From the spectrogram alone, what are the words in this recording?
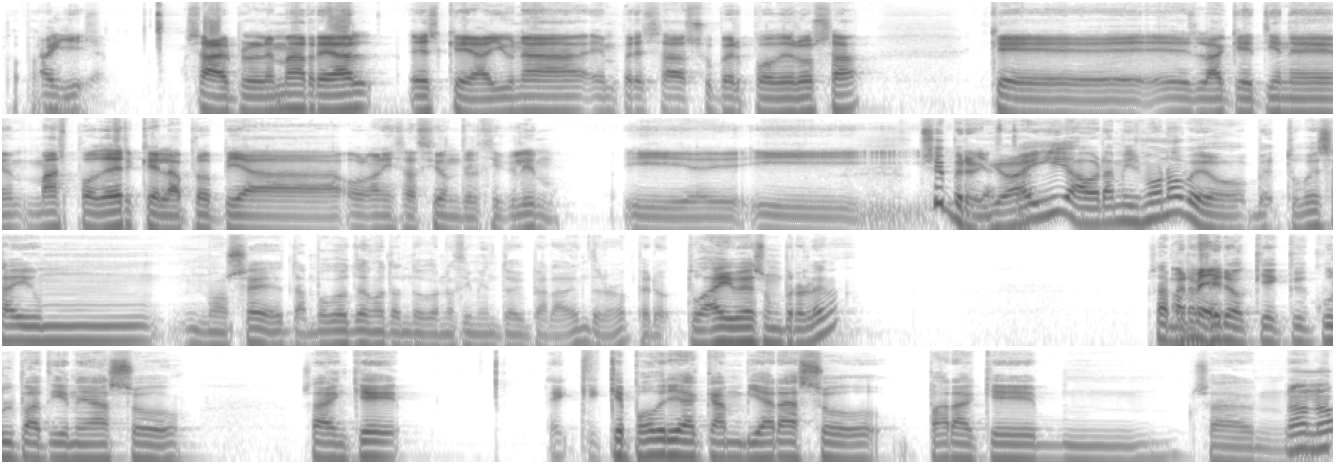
O sea, el problema real es que hay una empresa súper poderosa que es la que tiene más poder que la propia organización del ciclismo. Y, sí, pero yo ahí ahora mismo no veo. Tú ves ahí un. No sé, tampoco tengo tanto conocimiento ahí para adentro, ¿no? Pero ¿tú ahí ves un problema? O sea, me refiero, ¿qué, ¿qué, culpa tiene ASO? O sea, ¿en qué, ¿Qué, podría cambiar eso para que. Mm, no, no.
